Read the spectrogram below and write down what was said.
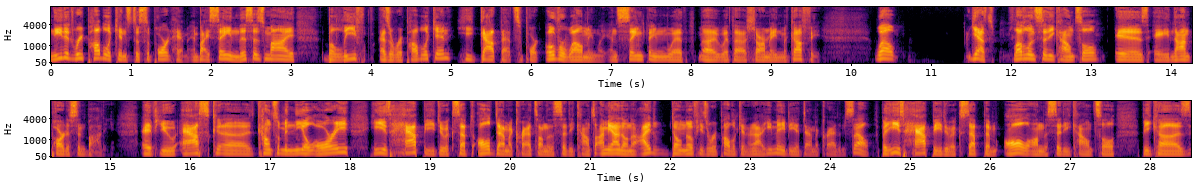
needed Republicans to support him. And by saying this is my belief as a Republican, he got that support overwhelmingly. And same thing with uh, with uh, Charmaine McGuffey. Well, yes, Loveland City Council is a nonpartisan body. If you ask uh, Councilman Neil Orey, he is happy to accept all Democrats on the city council. I mean, I don't know. I don't know if he's a Republican or not. He may be a Democrat himself, but he's happy to accept them all on the city council because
